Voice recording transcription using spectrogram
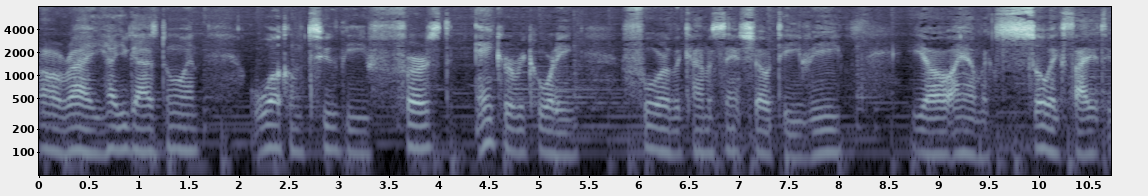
All right, how you guys doing? Welcome to the first anchor recording for the Common Sense Show TV. Yo, I am so excited to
